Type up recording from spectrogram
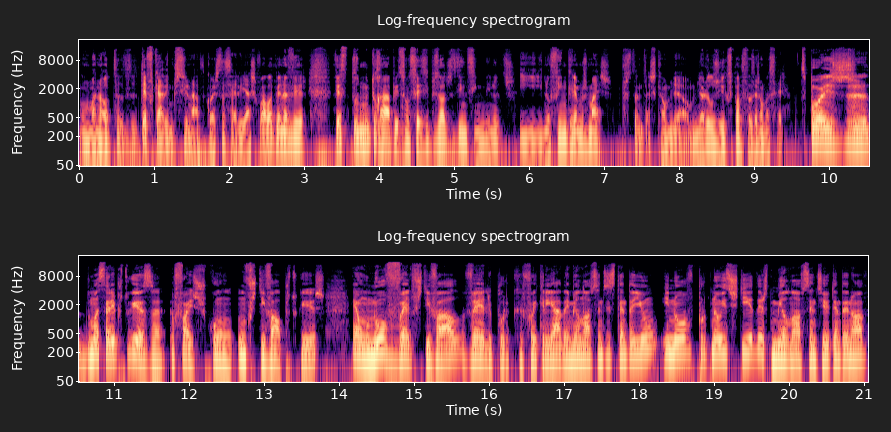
uma nota de ter ficado impressionado com esta série. Acho que vale a pena ver. Vê-se tudo muito rápido, são seis episódios de 25 minutos e no fim queremos mais. Portanto, acho que é o melhor, o melhor elogio que se pode fazer a uma série. Depois eh, de uma série portuguesa, fecho com um festival português. É um novo velho festival, velho porque foi criado em 1971 e novo porque não existia desde 1989,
